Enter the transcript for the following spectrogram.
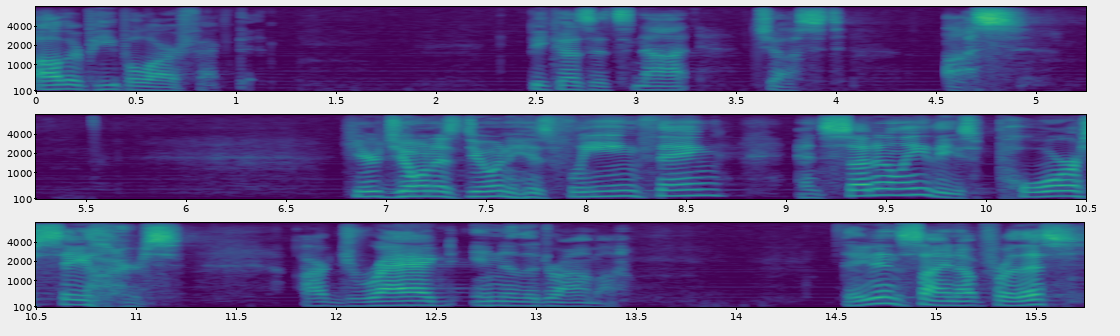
other people are affected because it's not just us. Here, Jonah's doing his fleeing thing, and suddenly these poor sailors are dragged into the drama. They didn't sign up for this.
